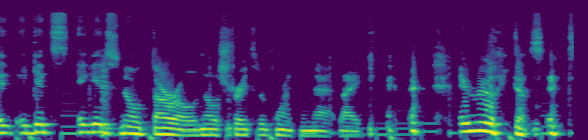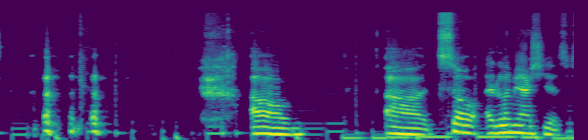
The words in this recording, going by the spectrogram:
It, it gets it gets no thorough no straight to the point than that like it really doesn't. Um uh, so let me ask you this:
